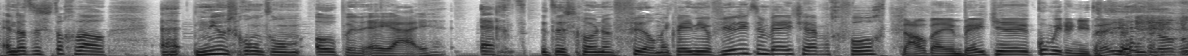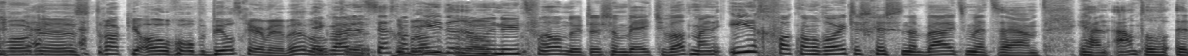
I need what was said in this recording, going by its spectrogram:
En dat is toch wel uh, nieuws rondom OpenAI. Echt, het is gewoon een film. Ik weet niet of jullie het een beetje hebben gevolgd. Nou, bij een beetje kom je er niet, hè? Je moet wel gewoon uh, strak je ogen op het beeldscherm hebben. Want, ik wou net zeggen, want iedere minuut verandert er zo'n beetje wat. Maar in ieder geval kwam Reuters gisteren naar buiten met uh, ja, een aantal. Uh,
